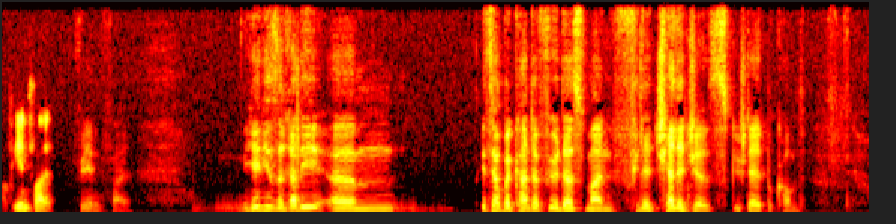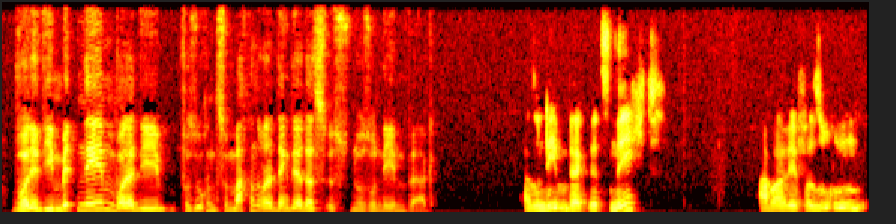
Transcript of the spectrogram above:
Auf jeden Fall. Auf jeden Fall. Hier diese Rallye ähm, ist ja auch bekannt dafür, dass man viele Challenges gestellt bekommt. Wollt ihr die mitnehmen? Wollt ihr die versuchen zu machen? Oder denkt ihr, das ist nur so Nebenwerk? Also Nebenwerk wird's nicht, aber wir versuchen,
